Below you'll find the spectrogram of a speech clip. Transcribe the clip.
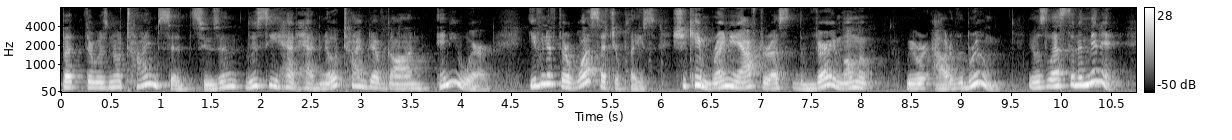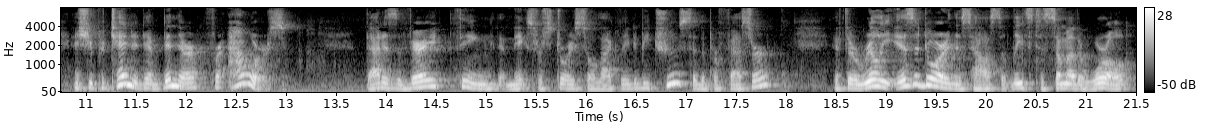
But there was no time, said Susan. Lucy had had no time to have gone anywhere. Even if there was such a place, she came running after us the very moment we were out of the room. It was less than a minute, and she pretended to have been there for hours. That is the very thing that makes her story so likely to be true, said the professor. If there really is a door in this house that leads to some other world,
